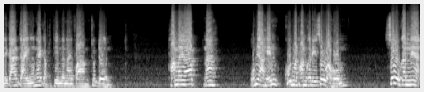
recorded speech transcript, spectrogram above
ในการจ่ายเงินให้กับทีมทนายฟาร์มชุดเดิมทำไหมครับนะ ผมอยากเห็นคุณมาทำคดีสู้กับผม สู้กันเนี่ย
